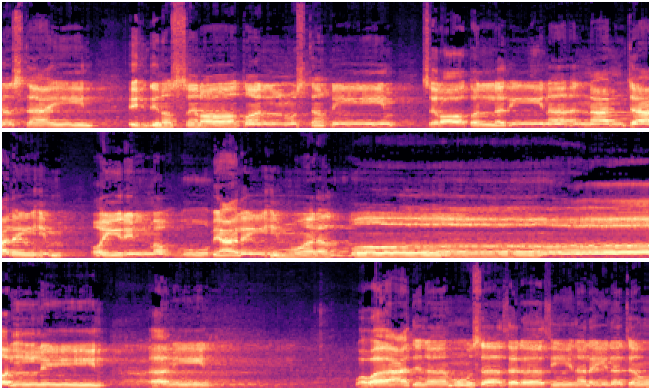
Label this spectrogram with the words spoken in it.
نستعين. اهدنا الصراط المستقيم. صراط الذين أنعمت عليهم غير المغضوب عليهم ولا الضالين. آمين. وواعدنا موسى ثلاثين ليلة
